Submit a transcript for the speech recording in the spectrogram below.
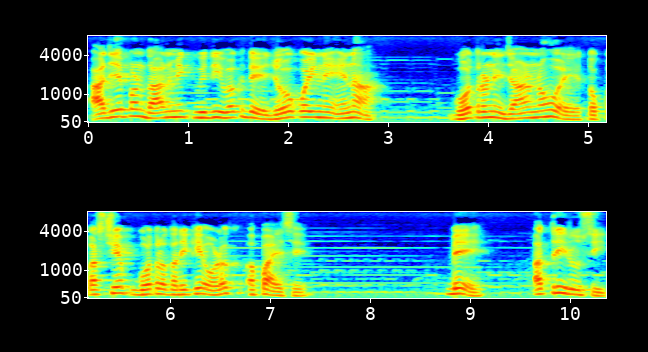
આજે પણ ધાર્મિક વિધિ વખતે જો કોઈને એના ગોત્રની જાણ ન હોય તો કશ્યપ ગોત્ર તરીકે ઓળખ અપાય છે. બે, અત્રિ ઋષિ.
